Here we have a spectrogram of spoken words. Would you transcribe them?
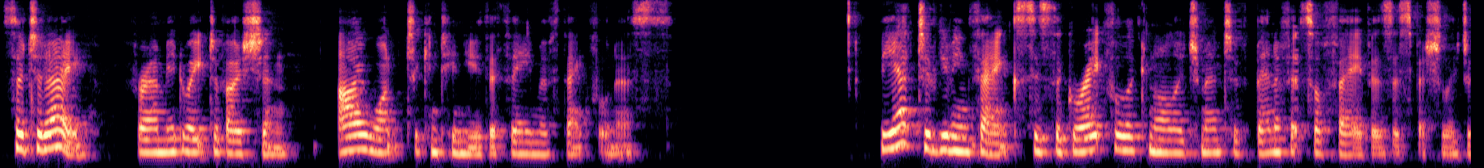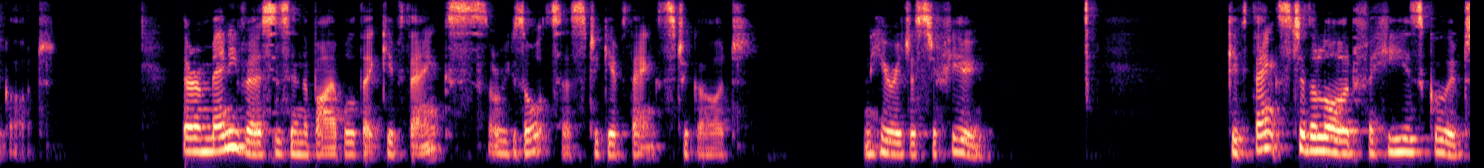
So today, for our midweek devotion, I want to continue the theme of thankfulness. The act of giving thanks is the grateful acknowledgement of benefits or favours, especially to God. There are many verses in the Bible that give thanks or exhorts us to give thanks to God. And here are just a few. Give thanks to the Lord, for he is good,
